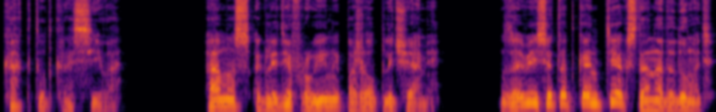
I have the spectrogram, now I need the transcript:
Как тут красиво. Амос, оглядев руины, пожал плечами. «Зависит от контекста, надо думать».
